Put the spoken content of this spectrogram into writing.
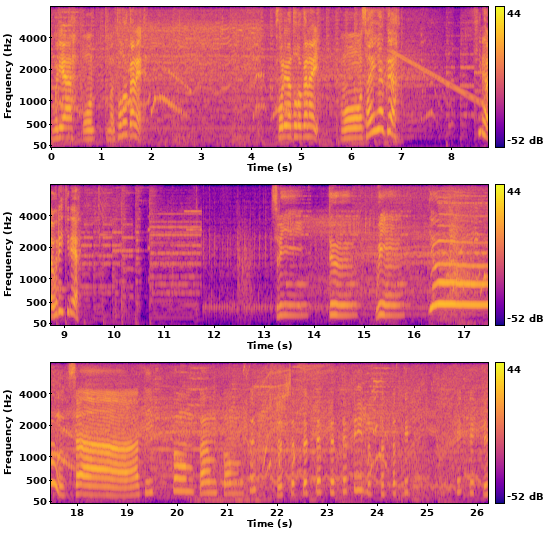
無理や。もう、ま、届かねえ。これは届かない。もう最悪や。キラー売り切れや。3、2、ウィン。よー。さあピッポンパンポンプップップップップップップップップップップップップップップッ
